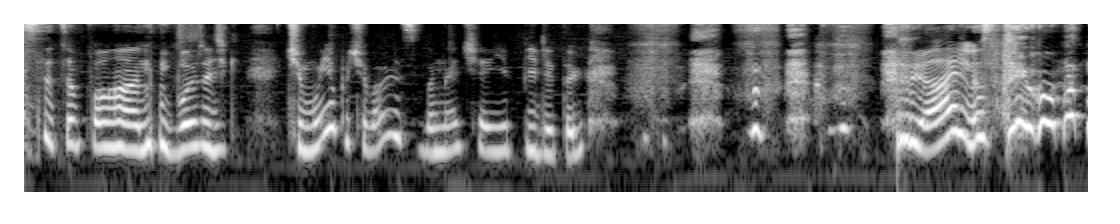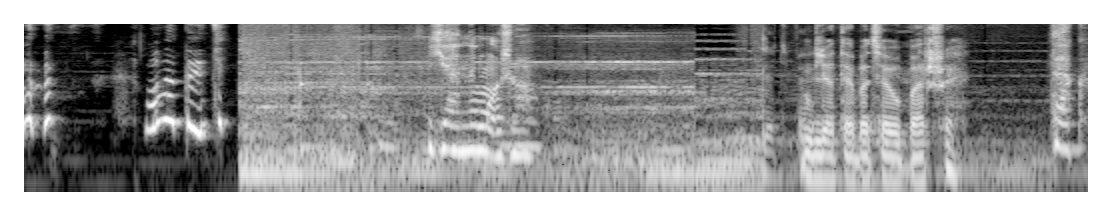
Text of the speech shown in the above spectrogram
Це, це погано, божечки. Чому я почуваю себе, наче я підліток? Реально стрьомно. Хватить. Я не можу. Для тебе це вперше? Так.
